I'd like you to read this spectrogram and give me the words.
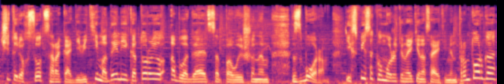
449 моделей, которые облагаются повышенным сбором. Их список вы можете найти на сайте Минпромторга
